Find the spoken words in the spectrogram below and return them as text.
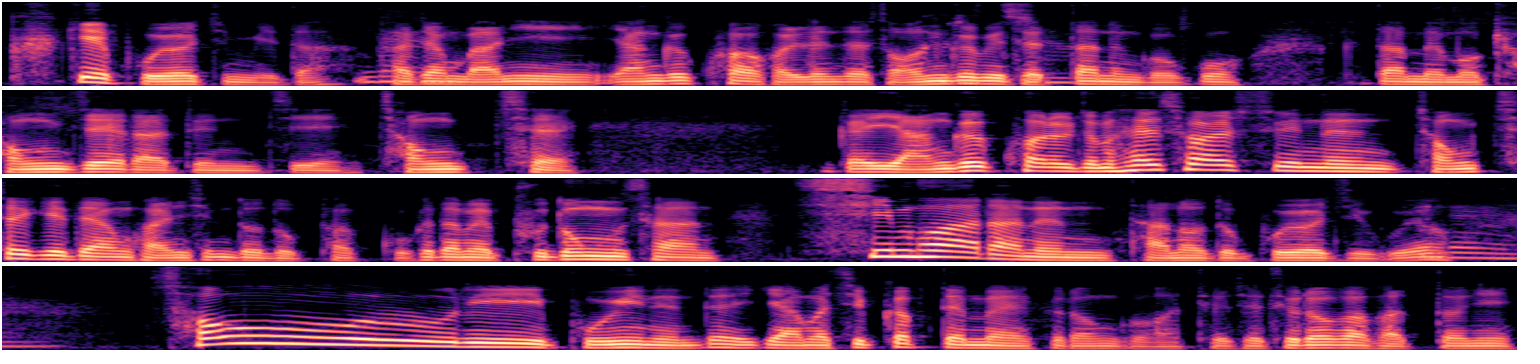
크게 보여집니다. 네. 가장 많이 양극화 관련돼서 언급이 그렇죠. 됐다는 거고, 그 다음에 뭐 경제라든지 정책, 그러니까 이 양극화를 좀 해소할 수 있는 정책에 대한 관심도 높았고 그다음에 부동산 심화라는 단어도 보여지고요. 네. 서울이 보이는데 이게 아마 집값 때문에 그런 것 같아요. 제가 들어가 봤더니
